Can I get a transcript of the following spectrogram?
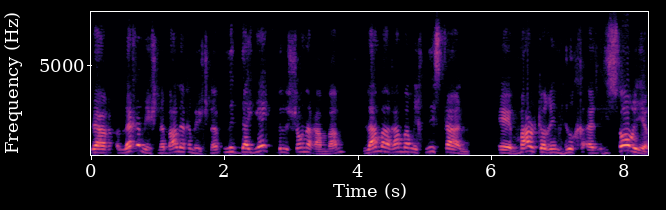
והלחם משנה, בעל לחם משנה, מדייק בלשון הרמב"ם, למה הרמב"ם הכניס כאן אה, מרקרים אה, היסטוריים,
